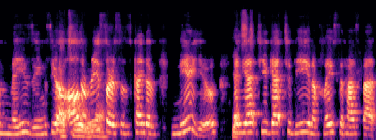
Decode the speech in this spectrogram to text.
amazing. So you have Absolutely, all the resources yeah. kind of near you. Yes. And yet you get to be in a place that has that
